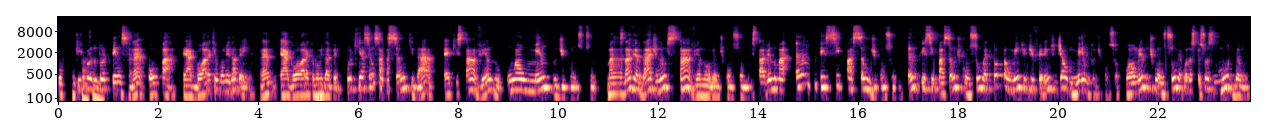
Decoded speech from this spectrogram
O que, que o produtor pensa, né? Opa, é agora que eu vou me dar bem, né? É agora que eu vou me dar bem. Porque a sensação que dá é que está havendo um aumento de consumo. Mas, na verdade, não está havendo um aumento de consumo, está havendo uma antecipação de consumo. Antecipação de consumo é totalmente diferente de aumento de consumo. O aumento de consumo é quando as pessoas mudam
